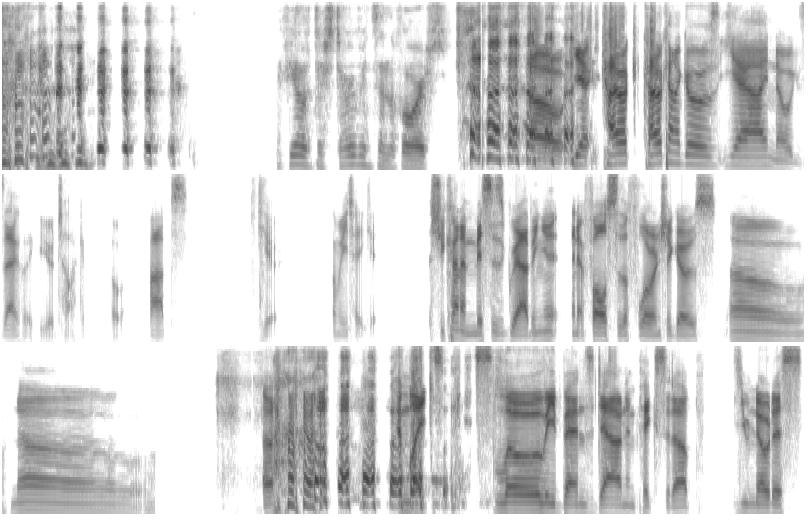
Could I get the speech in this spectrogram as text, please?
I feel a disturbance in the force. oh yeah, Kyra. Kyra kind of goes, "Yeah, I know exactly who you're talking about, Pops. Here, let me take it." She kind of misses grabbing it, and it falls to the floor, and she goes, "Oh no!" Uh, and like slowly bends down and picks it up. You notice,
